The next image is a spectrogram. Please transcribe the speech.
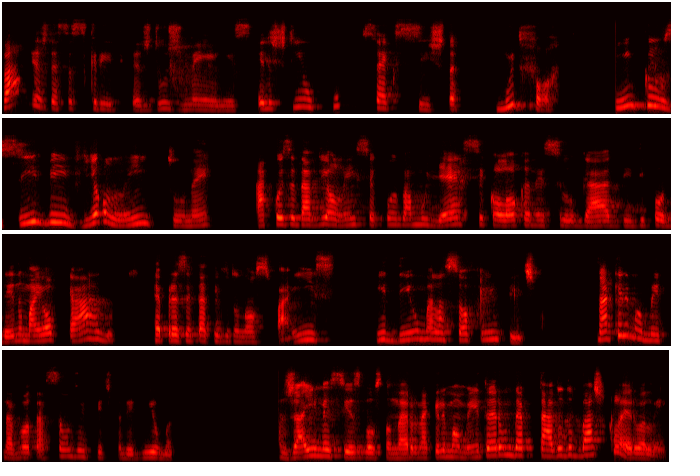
várias dessas críticas dos memes, eles tinham um sexista muito forte, inclusive violento, né? A coisa da violência quando a mulher se coloca nesse lugar de, de poder, no maior cargo representativo do nosso país, e Dilma ela sofre impeachment. Naquele momento da votação do impeachment de Dilma, Jair Messias Bolsonaro, naquele momento, era um deputado do baixo clero ali.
